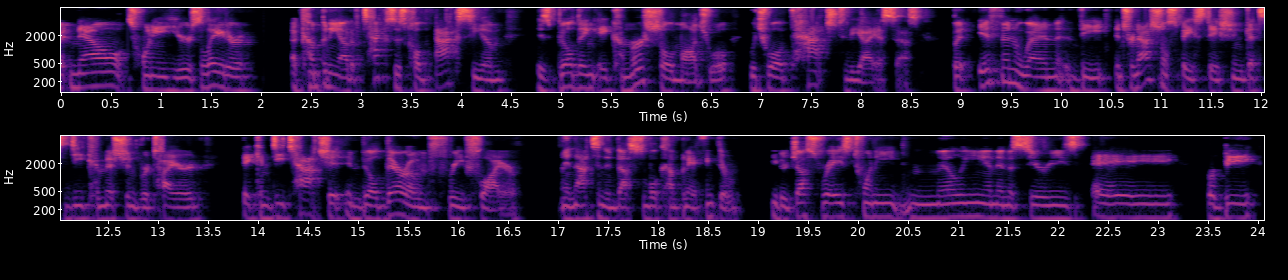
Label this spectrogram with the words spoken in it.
but now 20 years later, a company out of Texas called Axiom is building a commercial module which will attach to the ISS. But if and when the International Space Station gets decommissioned, retired, they can detach it and build their own free flyer. And that's an investable company. I think they're either just raised 20 million in a series A or B.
